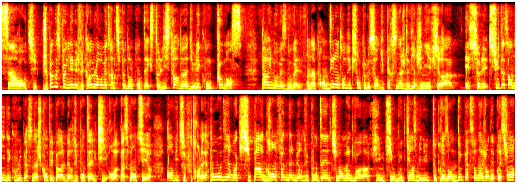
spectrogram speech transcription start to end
c'est un rang au-dessus. Je vais pas vous spoiler, mais je vais quand même le remettre un petit peu dans le contexte. L'histoire de Adieu les commence par une mauvaise nouvelle. On apprend dès l'introduction que le sort du personnage de Virginie Efira est scellé. Suite à ça, on y découvre le personnage campé par Albert Dupontel qui, on va pas se mentir, a envie de se foutre en l'air. Pour vous dire, moi qui suis pas un grand fan d'Albert Dupontel, tu m'emmènes voir un film qui, au bout de 15 minutes, te présente deux personnages en dépression,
